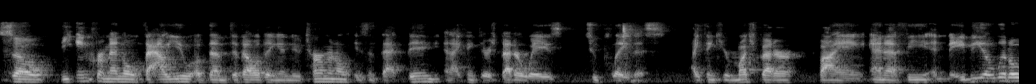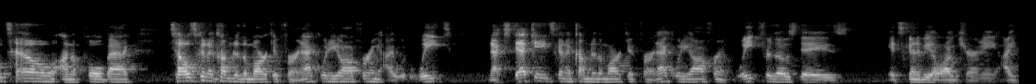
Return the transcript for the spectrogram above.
So the incremental value of them developing a new terminal isn't that big. And I think there's better ways to play this. I think you're much better buying NFE and maybe a little TELL on a pullback. TELL's going to come to the market for an equity offering. I would wait. NextDecade's going to come to the market for an equity offering. Wait for those days. It's going to be a long journey. I,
